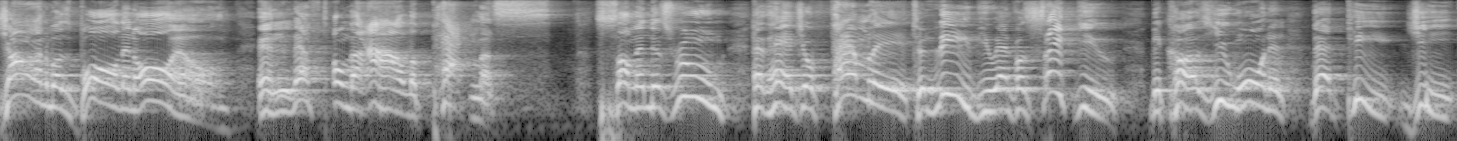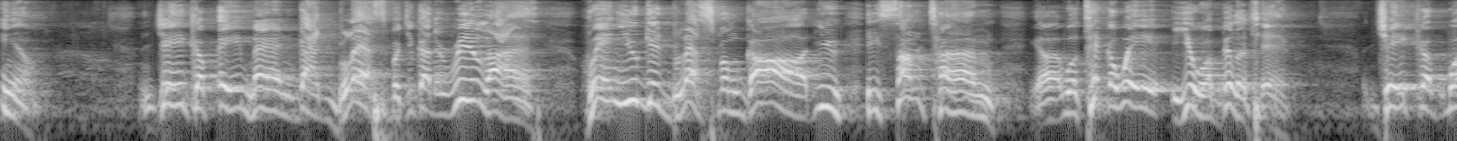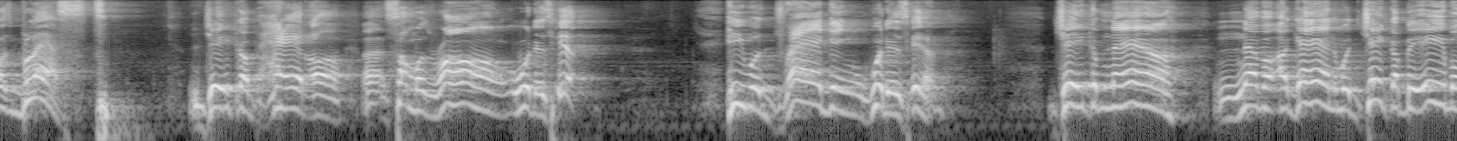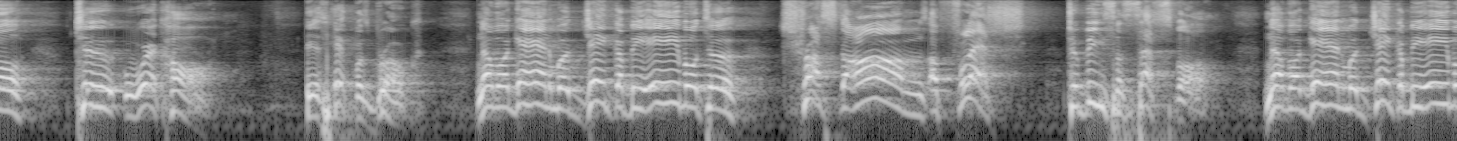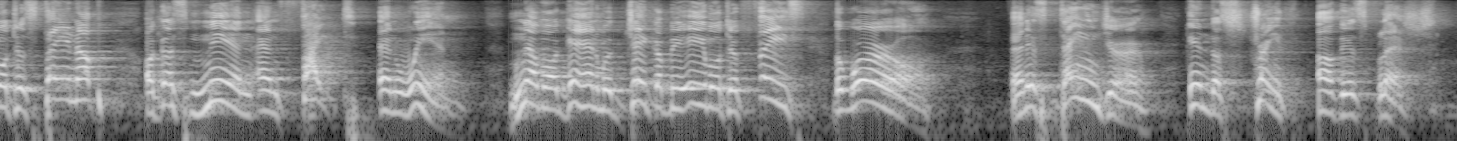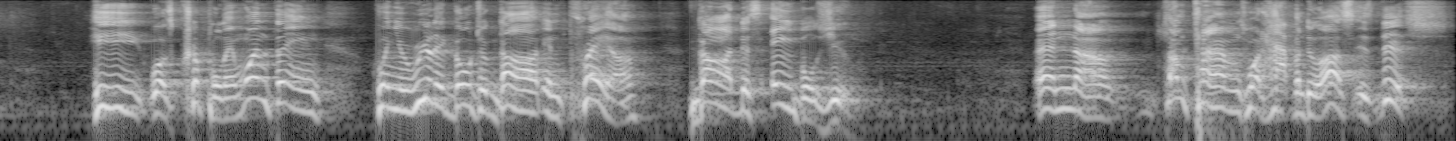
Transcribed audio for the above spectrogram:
John was boiled in oil and left on the Isle of Patmos. Some in this room have had your family to leave you and forsake you because you wanted that PGM. Jacob, amen, got blessed, but you got to realize when you get blessed from God, you he sometimes uh, will take away your ability. Jacob was blessed Jacob had uh, uh, something was wrong with his hip. He was dragging with his hip. Jacob now, never again would Jacob be able to work hard. His hip was broke. Never again would Jacob be able to trust the arms of flesh to be successful. Never again would Jacob be able to stand up against men and fight and win. Never again would Jacob be able to face the world and its danger in the strength of his flesh. He was crippled. And one thing, when you really go to God in prayer, God disables you. And uh, sometimes what happened to us is this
